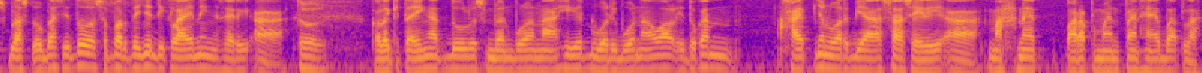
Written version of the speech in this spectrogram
11 12 itu sepertinya declining Serie A. Betul. Kalau kita ingat dulu 90-an akhir, 2000-an awal itu kan hype-nya luar biasa Serie A, magnet para pemain-pemain hebat lah.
